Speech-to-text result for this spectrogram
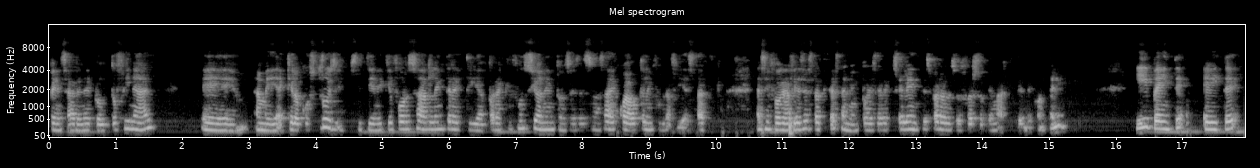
pensar en el producto final eh, a medida que lo construye. Si tiene que forzar la interactividad para que funcione, entonces es más adecuado que la infografía estática. Las infografías estáticas también pueden ser excelentes para los esfuerzos de marketing de contenido. Y 20, evite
